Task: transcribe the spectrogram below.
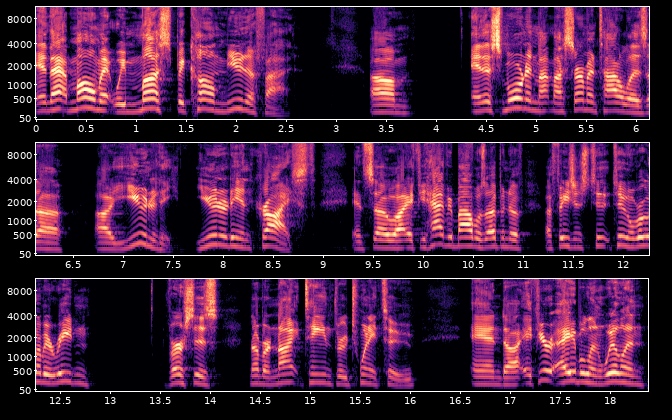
In that moment, we must become unified. Um, and this morning, my, my sermon title is uh, uh, Unity, Unity in Christ. And so, uh, if you have your Bibles open to Ephesians 2, 2 and we're going to be reading verses number 19 through 22. And uh, if you're able and willing,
